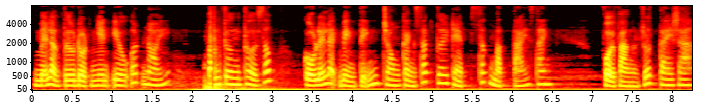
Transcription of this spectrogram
Mễ Lạc Tư đột nhiên yếu ớt nói. Phạm Tường thở dốc, cố lấy lại bình tĩnh trong cảnh sắc tươi đẹp, sắc mặt tái xanh. Vội vàng rút tay ra,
